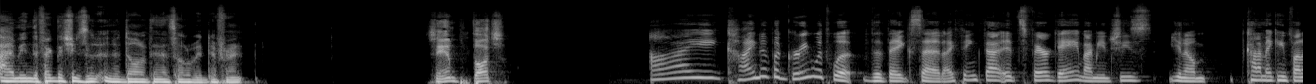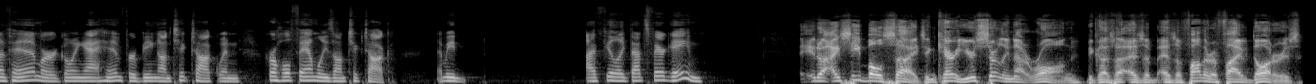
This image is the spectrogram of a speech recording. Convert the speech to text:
I mean, the fact that she's an adult, I think that's a little bit different. Sam, thoughts? I kind of agree with what Vivek said. I think that it's fair game. I mean, she's, you know, kind of making fun of him or going at him for being on TikTok when her whole family's on TikTok. I mean, I feel like that's fair game. You know, I see both sides, and Carrie, you're certainly not wrong because uh, as a as a father of five daughters,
